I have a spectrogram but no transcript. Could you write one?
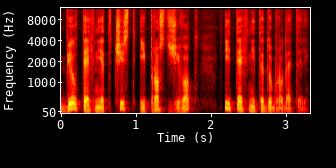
бил техният чист и прост живот и техните добродетели.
